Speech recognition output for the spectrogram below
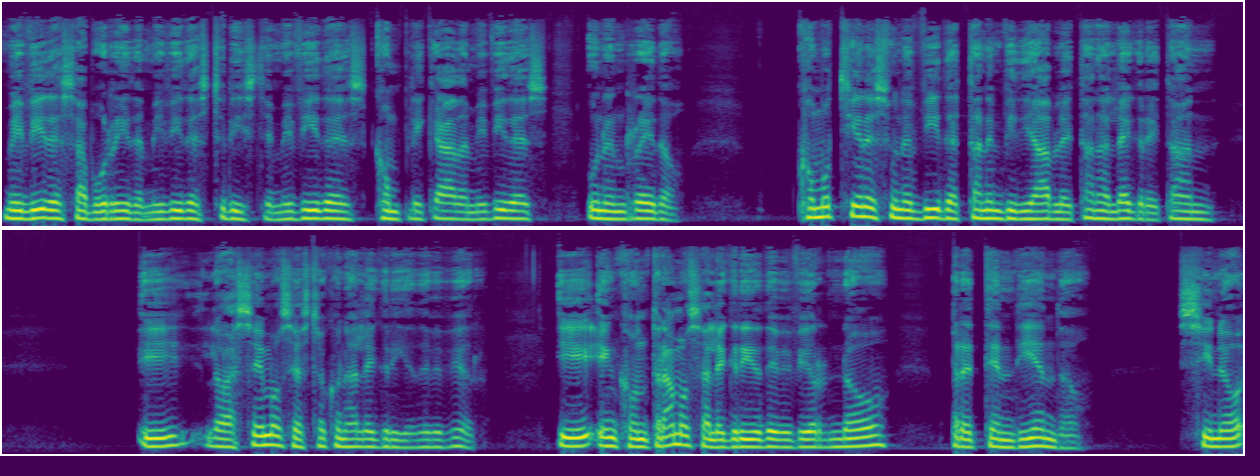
Mi vida es aburrida, mi vida es triste, mi vida es complicada, mi vida es un enredo. ¿Cómo tienes una vida tan envidiable, tan alegre, tan... Y lo hacemos esto con alegría de vivir. Y encontramos alegría de vivir no pretendiendo, sino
